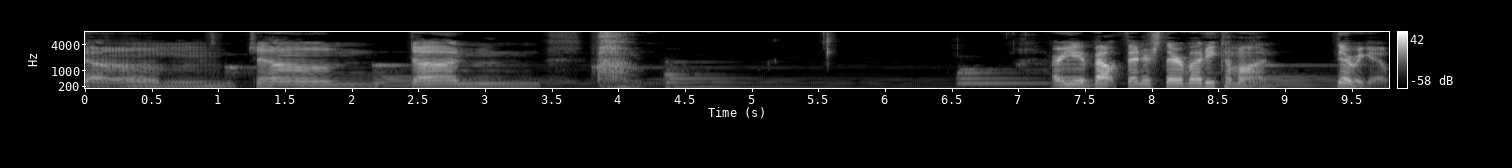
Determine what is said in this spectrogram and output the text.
Dum, dum, dun. Are you about finished there, buddy? Come on. There we go.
